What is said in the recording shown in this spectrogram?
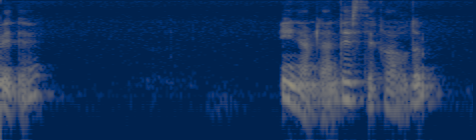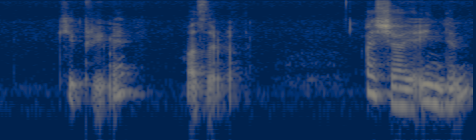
Ve de iğnemden destek aldım. Kipriğimi hazırladım. Aşağıya indim.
